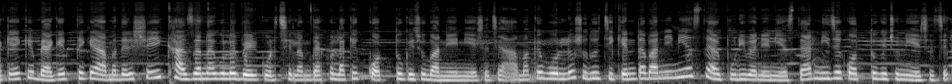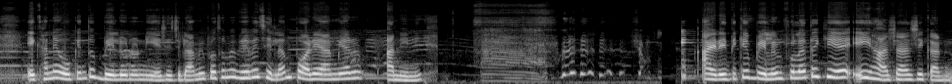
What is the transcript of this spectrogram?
একে একে ব্যাগের থেকে আমাদের সেই খাজানাগুলো বের করছিলাম। দেখো, লাকি কত কিছু বানিয়ে নিয়ে এসেছে। আমাকে বলল শুধু চিকেনটা বানিয়ে নিয়ে আসতে আর পুরি বানিয়ে নিয়ে আসতে, আর নিজে কত কিছু নিয়ে এসেছে। এখানে ও কিন্তু বেলুনও নিয়ে এসেছিল। আমি প্রথমে ভেবেছিলাম, পরে আমি আর আনিনি। আর এদিকে বেলুন ফোলাতে গিয়ে এই হাসাহাসি কাণ্ড।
